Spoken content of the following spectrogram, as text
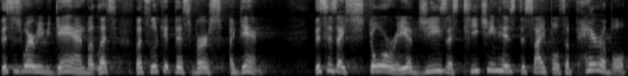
This is where we began, but let's let's look at this verse again. This is a story of Jesus teaching his disciples a parable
